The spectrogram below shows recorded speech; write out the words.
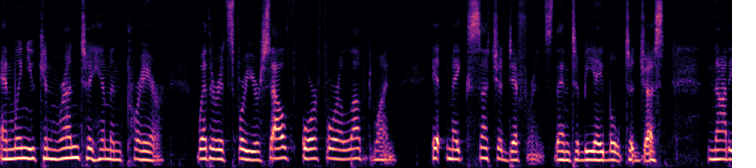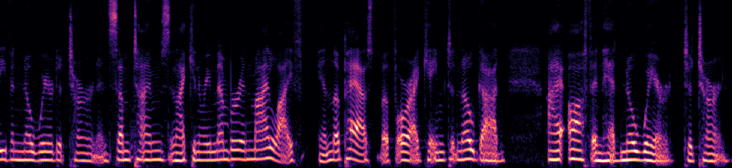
And when you can run to Him in prayer, whether it's for yourself or for a loved one, it makes such a difference than to be able to just not even know where to turn. And sometimes, and I can remember in my life in the past, before I came to know God, I often had nowhere to turn.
